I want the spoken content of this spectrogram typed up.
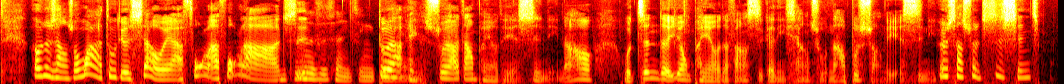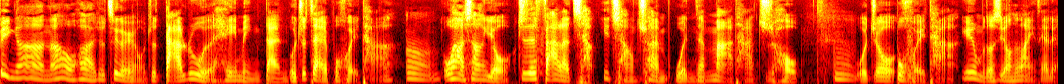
然后就想说哇，杜丢笑哎呀，疯啦疯啦，真的是神经病，对啊，哎说要当朋友的也是你，然后我真的用朋友的方式跟。你相处，然后不爽的也是你，因为想说你是神经病啊。然后我后来就这个人，我就打入我的黑名单，我就再也不回他。嗯，我好像有就是发了长一长串文在骂他之后，嗯，我就不回他，因为我们都是用 Line 在聊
